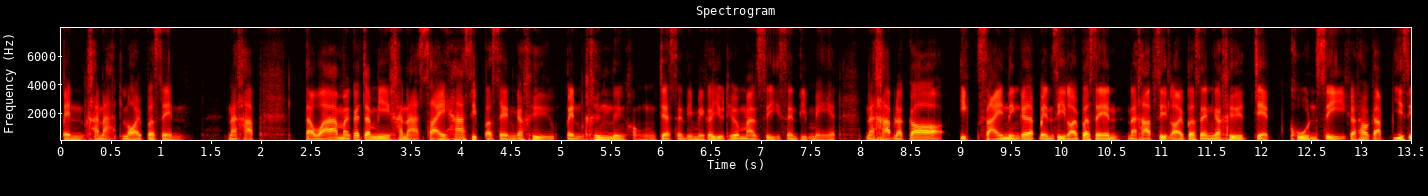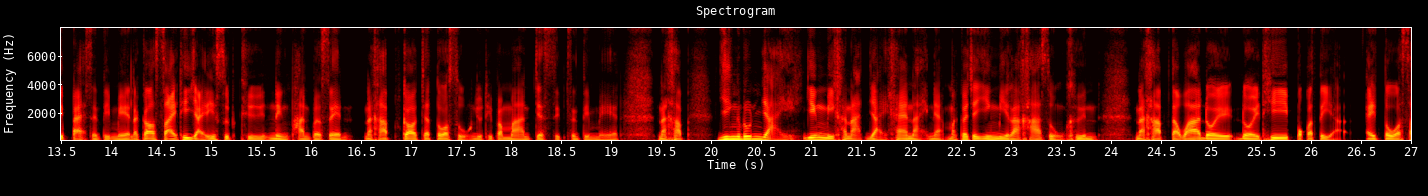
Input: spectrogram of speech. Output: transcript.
เป็นขนาด 100%นะครับแต่ว่ามันก็จะมีขนาดไซส์ 50%ก็คือเป็นครึ่งหนึ่งของ7เซนติเมตรก็อยู่ที่ประมาณ4เซนติเมตรนะครับแล้วก็อีกไซส์หนึ่งก็จะเป็น 400%นะครับ400%ก็คือ7คูณ4ก็เท่ากับ 28เซนติเมตรแล้วก็ไซส์ที่ใหญ่ที่สุดคือ 1,000%นะครับก็จะตัวสูงอยู่ที่ประมาณ 70เซนติเมตรนะครับยิ่งรุ่นใหญ่ยิ่งมีขนาดใหญ่แค่ไหนเนี่ยมันก็จะยิ่งมีราคาสูงขึ้นนะครับแต่ว่าโดยโดยที่ปกติไอตัวไซ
